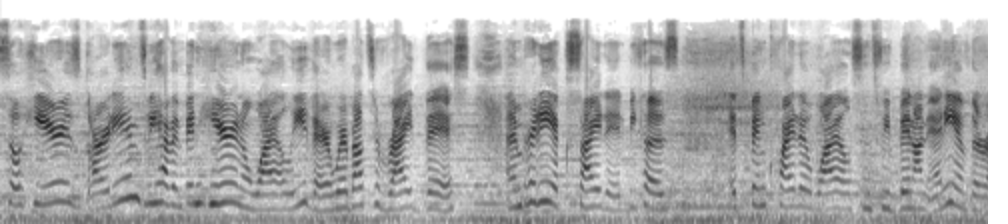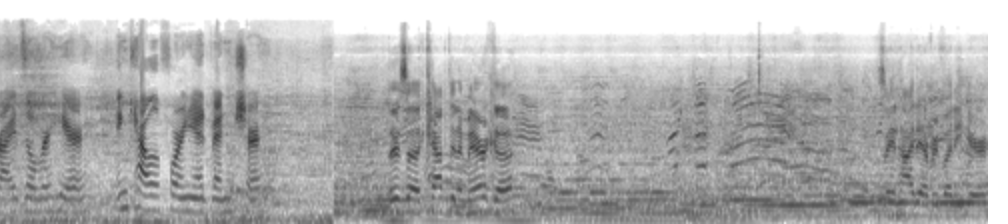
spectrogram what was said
So here is Guardians. We haven't been here in a while either. We're about to ride this. And I'm pretty excited because it's been quite a while since we've been on any of the rides over here in California Adventure. There's a Captain America. Saying hi to everybody here.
